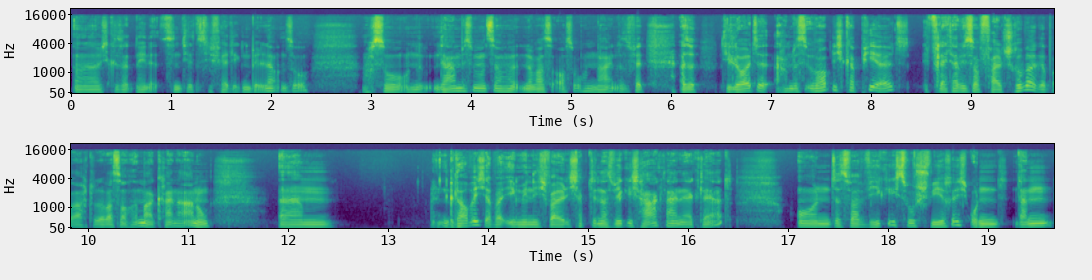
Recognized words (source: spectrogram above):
Und dann habe ich gesagt, nee, das sind jetzt die fertigen Bilder und so. Ach so, und da müssen wir uns noch, noch was aussuchen. Nein, das ist fertig. Also die Leute haben das überhaupt nicht kapiert. Vielleicht habe ich es auch falsch rübergebracht oder was auch immer, keine Ahnung. Ähm, Glaube ich aber irgendwie nicht, weil ich habe denen das wirklich haarklein erklärt und das war wirklich so schwierig und dann,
